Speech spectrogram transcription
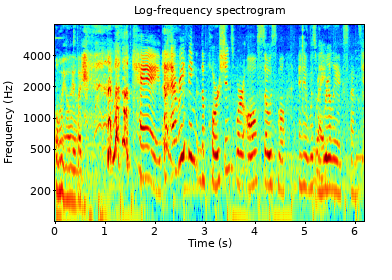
Oi, oi, oi. It was okay, but everything the portions were all so small, and it was Right. really expensive.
